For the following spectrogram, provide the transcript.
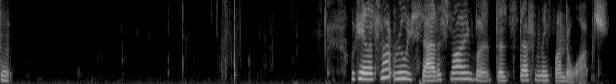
Okay, that's not really satisfying, but that's definitely fun to watch.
